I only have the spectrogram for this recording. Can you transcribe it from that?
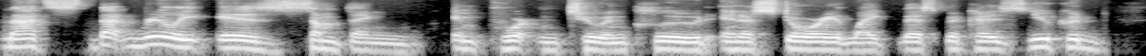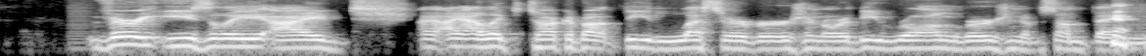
That's that really is something important to include in a story like this because you could very easily I, I, I like to talk about the lesser version or the wrong version of something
